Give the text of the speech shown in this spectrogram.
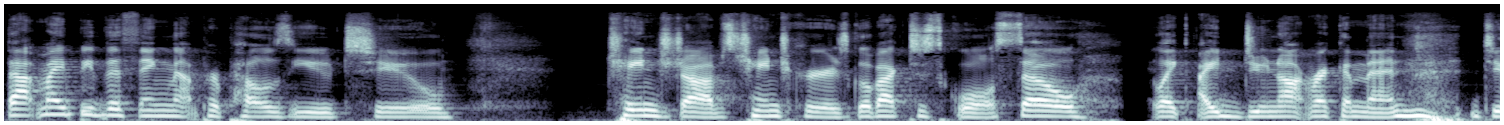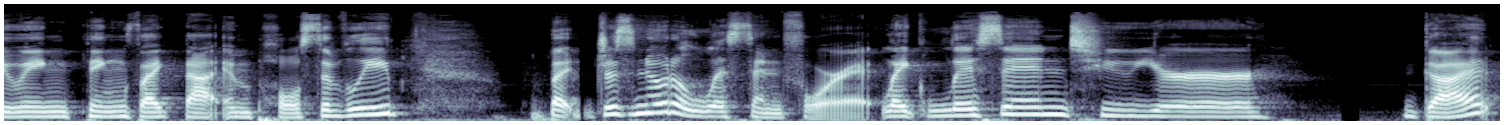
That might be the thing that propels you to change jobs, change careers, go back to school. So like, I do not recommend doing things like that impulsively, but just know to listen for it. Like, listen to your gut.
